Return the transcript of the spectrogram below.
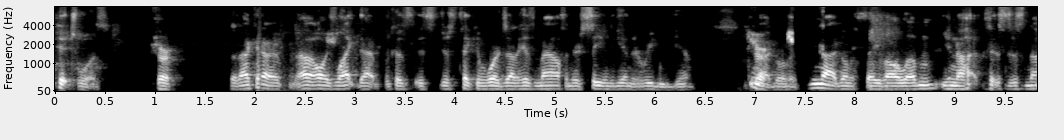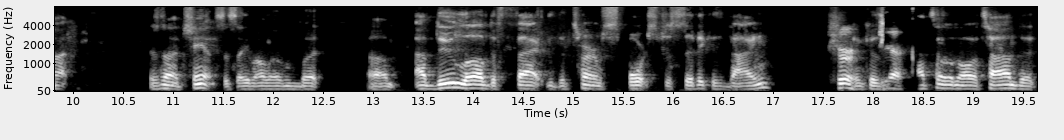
pitch was. Sure. But I kind of I always like that because it's just taking words out of his mouth and they're seeing it again, they're reading again. You're not going to you're not going to save all of them. You're not. It's just not. There's not a chance to save all of them. But um, I do love the fact that the term sports specific is dying. Sure. Because Yeah. I tell them all the time that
